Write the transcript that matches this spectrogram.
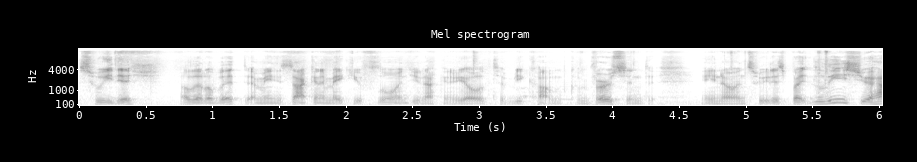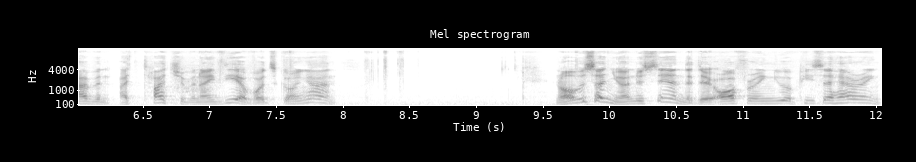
Swedish a little bit. I mean, it's not going to make you fluent. You're not going to be able to become conversant, you know, in Swedish. But at least you have an, a touch of an idea of what's going on. And all of a sudden, you understand that they're offering you a piece of herring,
